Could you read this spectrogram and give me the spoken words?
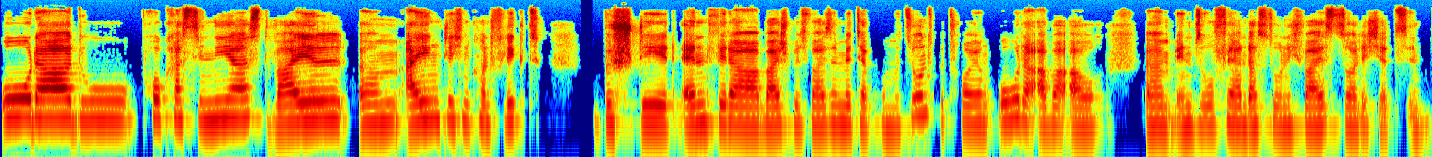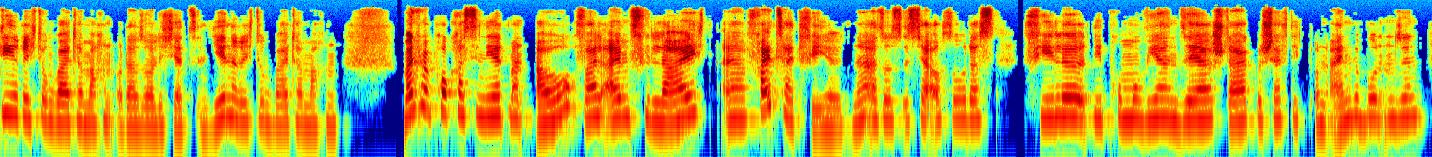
Oder du prokrastinierst, weil ähm, eigentlich ein Konflikt besteht, entweder beispielsweise mit der Promotionsbetreuung oder aber auch ähm, insofern, dass du nicht weißt, soll ich jetzt in die Richtung weitermachen oder soll ich jetzt in jene Richtung weitermachen. Manchmal prokrastiniert man auch, weil einem vielleicht äh, Freizeit fehlt. Ne? Also es ist ja auch so, dass viele, die promovieren, sehr stark beschäftigt und eingebunden sind.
